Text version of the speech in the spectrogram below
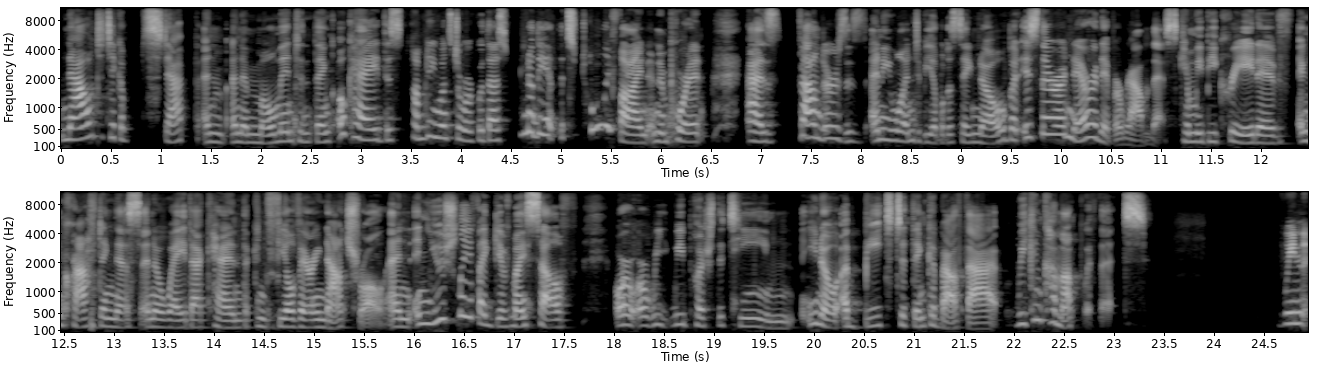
now to take a step and, and a moment and think, okay, this company wants to work with us. You know, the, it's totally fine and important as founders Is anyone to be able to say no but is there a narrative around this? Can we be creative in crafting this in a way that can that can feel very natural? And and usually if i give myself or or we we push the team you know a beat to think about that we can come up with it. We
